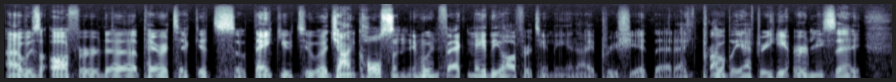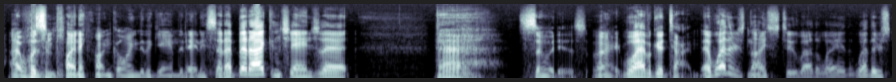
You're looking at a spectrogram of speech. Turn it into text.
I was offered uh, a pair of tickets, so thank you to uh, John Colson, who in fact made the offer to me, and I appreciate that. I probably after he heard me say I wasn't planning on going to the game today, and he said, "I bet I can change that." so it is. All right, we'll have a good time. The weather's nice too, by the way. The weather's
